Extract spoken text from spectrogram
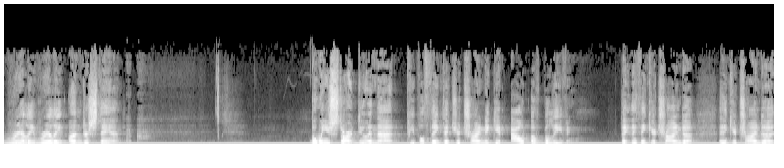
really, really understand. But when you start doing that, people think that you're trying to get out of believing. They, they think you're trying to they think you're trying to,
